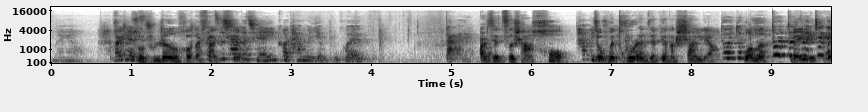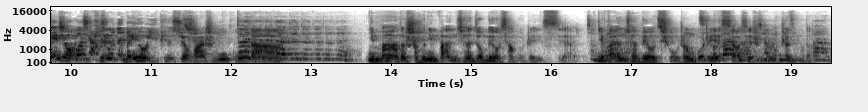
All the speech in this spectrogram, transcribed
没有，而且做出任何的反省。自杀的前一刻，他们也不会改。而且自杀后，他们就会突然间变得善良。对对，我们对对对，这个也是我想说的。没有一片雪花是无辜的。对对对对对。你骂的时候，你完全就没有想过这些，你完全没有求证过这些消息是不是真的。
